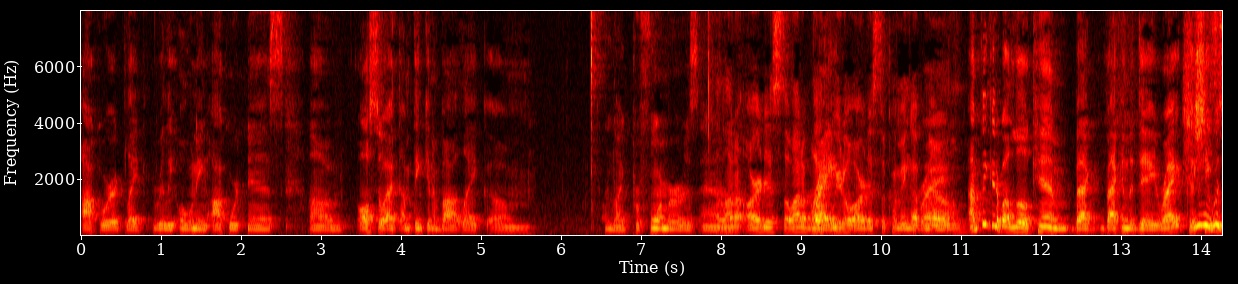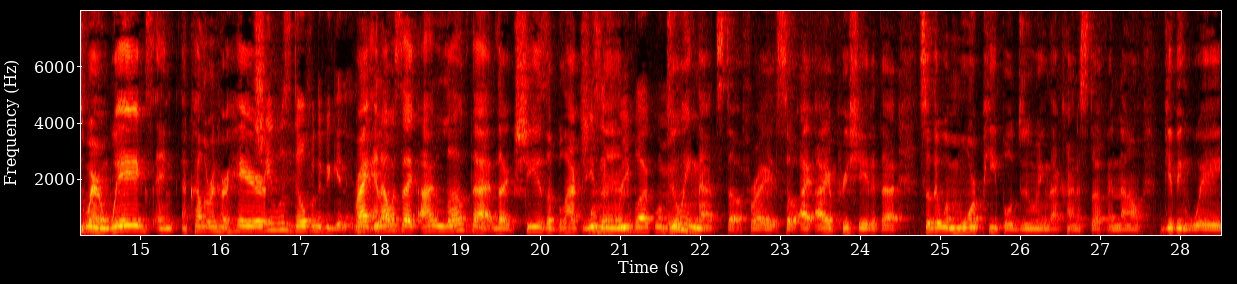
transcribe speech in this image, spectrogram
awkward, like really owning awkwardness. Um, also, I, I'm thinking about like. Um, like performers and a lot of artists, a lot of black Right. weirdo artists are coming up Right. now. I'm thinking about Lil Kim back back in the day, right? Because she, She was, wearing wigs and, and coloring her hair. She was dope from the beginning, Right, and I was like, I love that. Like, she is a black She's a free black woman. doing that stuff, right? So I, I appreciated that. So there were more people doing that kind of stuff, and now giving way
